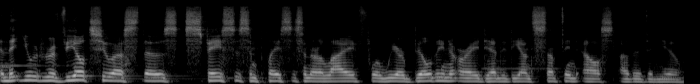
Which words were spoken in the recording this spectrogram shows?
and that you would reveal to us those spaces and places in our life where we are building our identity on something else other than you.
